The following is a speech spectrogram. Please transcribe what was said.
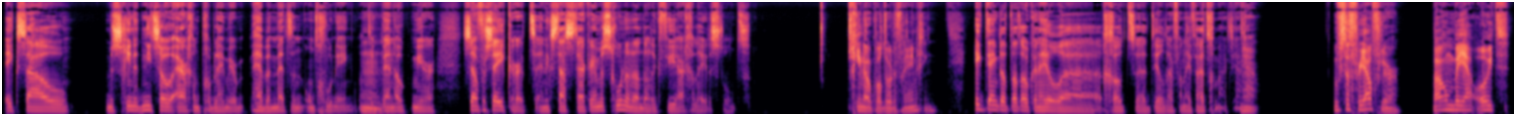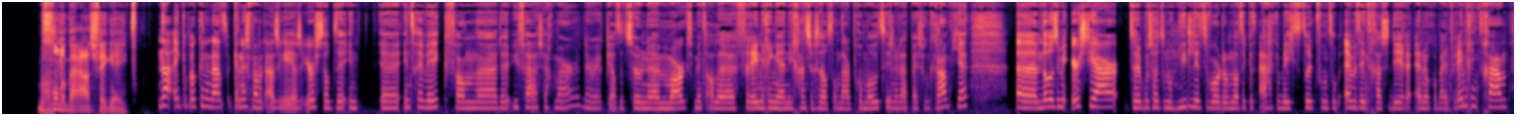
Ik zou misschien het niet zo erg een probleem meer hebben met een ontgroening. Want mm. ik ben ook meer zelfverzekerd en ik sta sterker in mijn schoenen dan dat ik vier jaar geleden stond. Misschien ook wel door de vereniging. Ik denk dat dat ook een heel uh, groot uh, deel daarvan heeft uitgemaakt. Ja. ja. Hoe is dat voor jou, Fleur? Waarom ben jij ooit begonnen bij ASVG? Nou, ik heb ook inderdaad kennis gemaakt met ASVG als eerste op de in, uh, intraweek van uh, de UvA, zeg maar. Daar heb je altijd zo'n uh, markt met alle verenigingen en die gaan zichzelf dan daar promoten, inderdaad, bij zo'n kraampje. Um, dat was in mijn eerste jaar. Toen heb ik besloten om nog niet lid te worden, omdat ik het eigenlijk een beetje te druk vond om en meteen te gaan studeren en ook al bij een vereniging te gaan.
